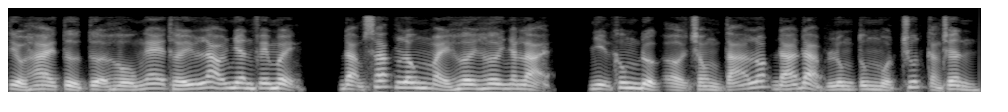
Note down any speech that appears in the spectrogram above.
Tiểu hài tử tựa hồ nghe thấy lão nhân phê mệnh, đạm sắc lông mày hơi hơi nhăn lại, nhịn không được ở trong tã lót đá đạp lung tung một chút cẳng chân.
